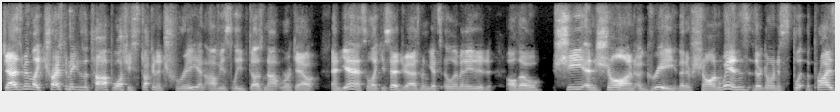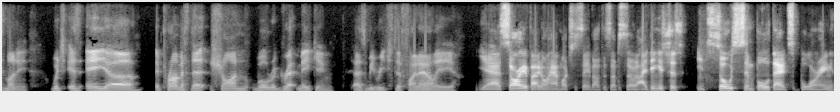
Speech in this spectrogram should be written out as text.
Jasmine like tries to make it to the top while she's stuck in a tree and obviously does not work out. And yeah, so like you said, Jasmine gets eliminated. Although she and Shawn agree that if Shawn wins, they're going to split the prize money, which is a uh, a promise that Shawn will regret making as we reach the finale. Yeah, sorry if I don't have much to say about this episode. I think it's just it's so simple that it's boring.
